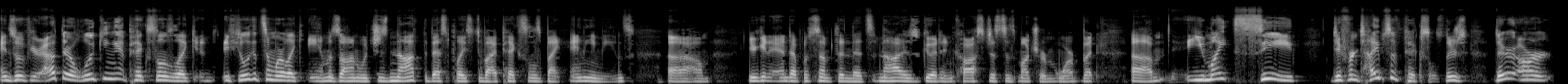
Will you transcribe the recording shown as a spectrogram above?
And so if you're out there looking at pixels, like if you look at somewhere like Amazon, which is not the best place to buy pixels by any means, um, you're going to end up with something that's not as good and costs just as much or more. But um, you might see different types of pixels. There's there are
